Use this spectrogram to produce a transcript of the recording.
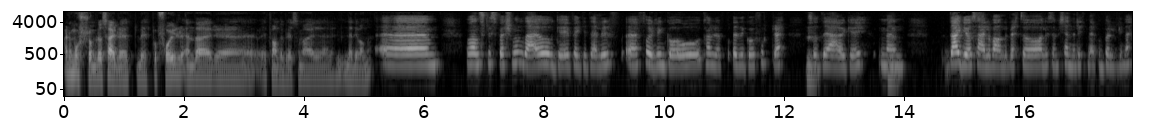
Er det morsommere å seile et brett på foil enn det er eh, et vanlig brett som er eh, nedi vannet? Eh, vanskelig spørsmål. Det er jo gøy begge deler. Eh, foiling går jo kanskje det går fortere, så Mm. det er jo gøy. Men det er gøy å seile vanlig brett og liksom kjenne litt mer på bølgene.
